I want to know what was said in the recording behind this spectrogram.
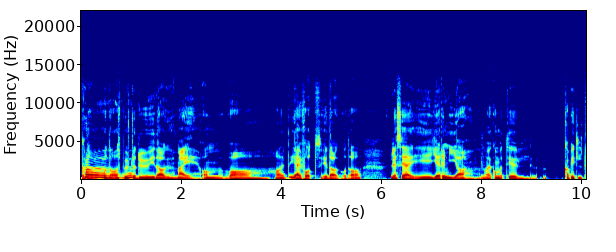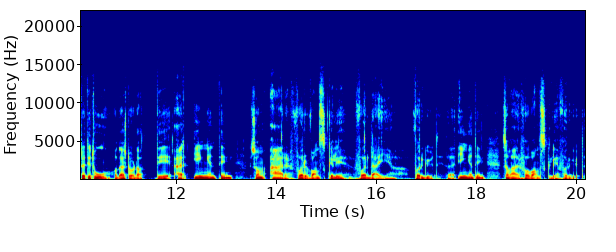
Og da, og da spurte du i dag meg om hva hadde jeg fått i dag, og da leser jeg i Jeremia. Nå er jeg kommet til kapittel 32, og der står det at det er ingenting som er for vanskelig for deg, for Gud. Det er ingenting som er for vanskelig for Gud.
